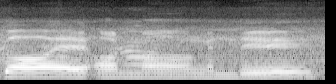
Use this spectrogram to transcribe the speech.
Koe ana ngendi?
